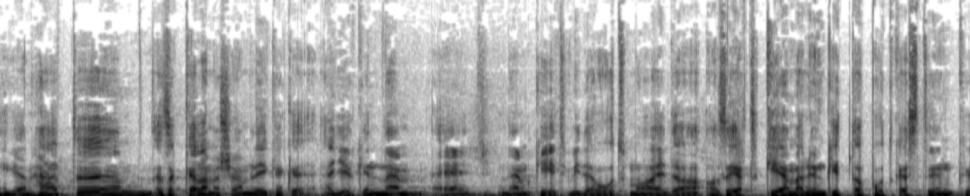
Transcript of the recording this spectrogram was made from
Igen, hát ezek kellemes emlékek. Egyébként nem egy, nem két videót majd azért kiemelünk itt a podcastünk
